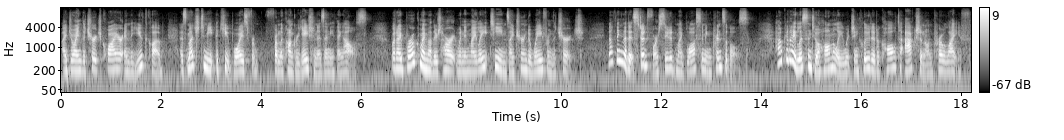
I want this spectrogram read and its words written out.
I joined the church choir and the youth club, as much to meet the cute boys from, from the congregation as anything else. But I broke my mother's heart when in my late teens I turned away from the church. Nothing that it stood for suited my blossoming principles. How could I listen to a homily which included a call to action on pro-life?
